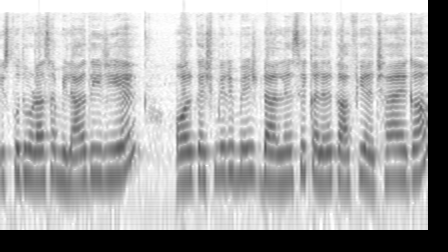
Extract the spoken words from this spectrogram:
इसको थोड़ा सा मिला दीजिए और कश्मीरी मिर्च डालने से कलर काफ़ी अच्छा आएगा।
